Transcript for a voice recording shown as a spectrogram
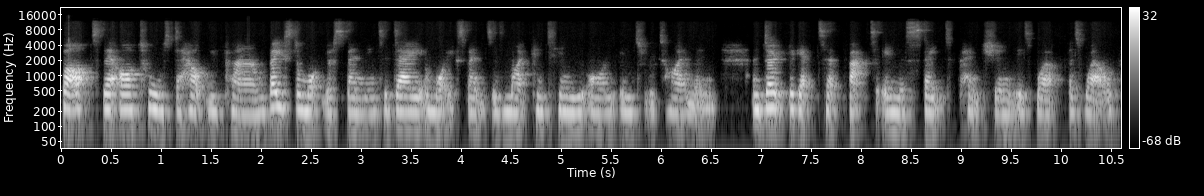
But there are tools to help you plan based on what you're spending today and what expenses might continue on into retirement. And don't forget to factor in the state pension as well,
